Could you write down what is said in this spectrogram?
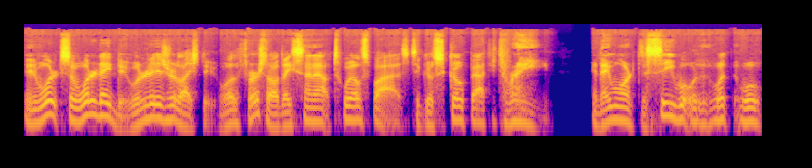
And what, so what did they do? What did the Israelites do? Well, first of all, they sent out 12 spies to go scope out the terrain and they wanted to see what was, what, what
